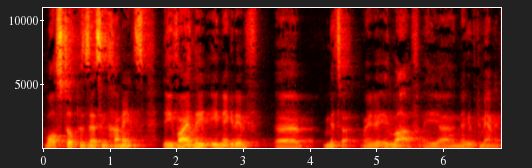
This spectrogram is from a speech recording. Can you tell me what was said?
while still possessing Chametz, they violate a negative uh, mitzvah, right? A, a lav, a uh, negative commandment.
